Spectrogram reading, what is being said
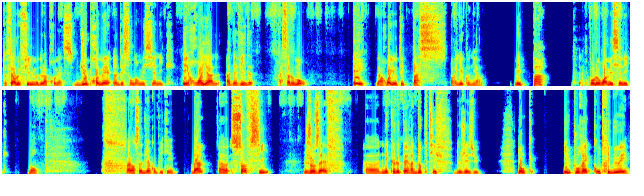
te faire le film de la promesse. Dieu promet un descendant messianique et royal à David, à Salomon, et la royauté passe par Yekonia, mais pas pour le roi messianique. Bon, alors ça devient compliqué. Ben, euh, sauf si Joseph euh, n'est que le père adoptif de Jésus. Donc, il pourrait contribuer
